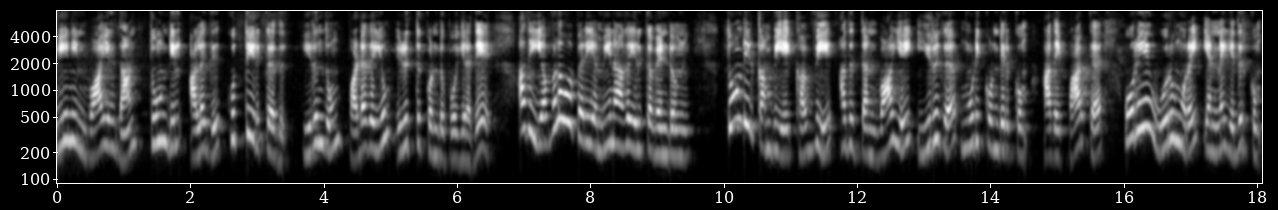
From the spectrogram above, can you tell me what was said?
மீனின் வாயில்தான் தூண்டில் அழகு குத்தி இருக்கிறது இருந்தும் படகையும் இழுத்து கொண்டு போகிறதே. அது எவ்வளவு பெரிய மீனாக இருக்க வேண்டும்? தூண்டிற் கம்பியை கவ்வி அது தன் வாயை இறுக மூடிக்கொண்டிருக்கும். அதை பார்க்க ஒரே ஒரு முறை என்னை எதிர்க்கும்.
